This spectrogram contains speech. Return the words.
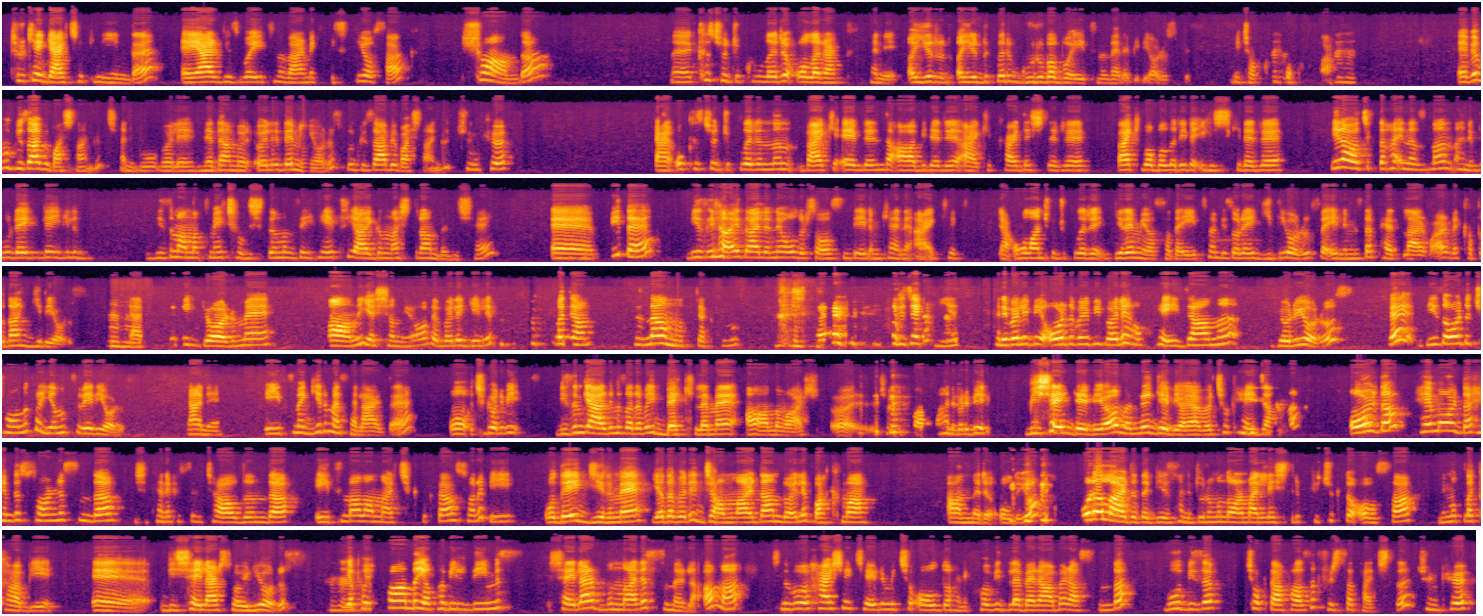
Türkiye gerçekliğinde eğer biz bu eğitimi vermek istiyorsak şu anda e, kız çocukları olarak hani ayır, ayırdıkları gruba bu eğitimi verebiliyoruz biz birçok okulda. Hı hı. E, ve bu güzel bir başlangıç. Hani bu böyle neden böyle öyle demiyoruz. Bu güzel bir başlangıç. Çünkü yani o kız çocuklarının belki evlerinde abileri, erkek kardeşleri, belki babalarıyla ilişkileri birazcık daha en azından hani bu regle ilgili bizim anlatmaya çalıştığımız zihniyeti yaygınlaştıran da bir şey. Ee, bir de biz İlayda ne olursa olsun diyelim ki hani erkek yani oğlan çocukları giremiyorsa da eğitime biz oraya gidiyoruz ve elimizde pedler var ve kapıdan giriyoruz. Yani bir görme anı yaşanıyor ve böyle gelip hocam siz ne anlatacaksınız? İşte girecek miyiz? Hani böyle bir orada böyle bir böyle heyecanı görüyoruz ve biz orada çoğunlukla yanıt veriyoruz. Yani eğitime girmeseler de o çünkü öyle bir bizim geldiğimiz arabayı bekleme anı var. Çok fazla. Hani böyle bir bir şey geliyor ama ne geliyor yani böyle çok heyecanlı. Orada hem orada hem de sonrasında işte teneffüsü çaldığında eğitimi alanlar çıktıktan sonra bir odaya girme ya da böyle camlardan böyle bakma anları oluyor. Oralarda da biz hani durumu normalleştirip küçük de olsa mutlaka bir e, bir şeyler söylüyoruz. Hı hı. Yapa, şu anda yapabildiğimiz şeyler bunlarla sınırlı. Ama şimdi bu her şey çevrim içi oldu. Hani Covid ile beraber aslında bu bize çok daha fazla fırsat açtı. Çünkü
